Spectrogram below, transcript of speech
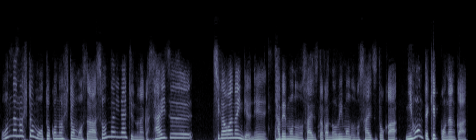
女の人も男の人もさ、そんなになんちゅうの、なんかサイズ違わないんだよね。食べ物のサイズとか飲み物のサイズとか。日本って結構なんか、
